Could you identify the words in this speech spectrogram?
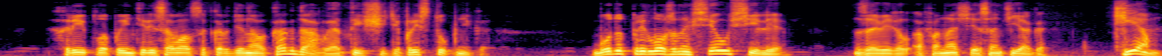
— хрипло поинтересовался кардинал. «Когда вы отыщете преступника?» «Будут приложены все усилия». — заверил Афанасия Сантьяго. «Кем?»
